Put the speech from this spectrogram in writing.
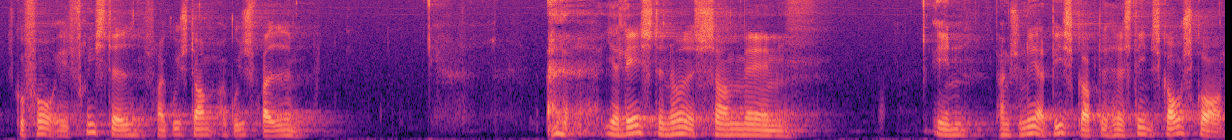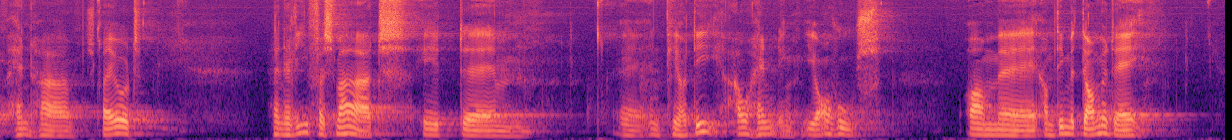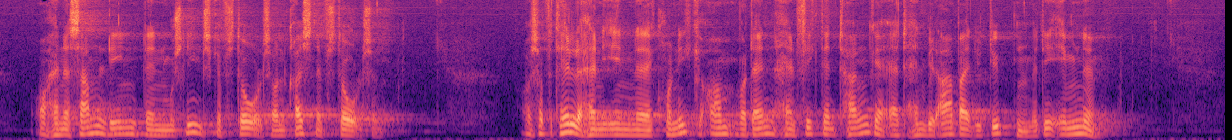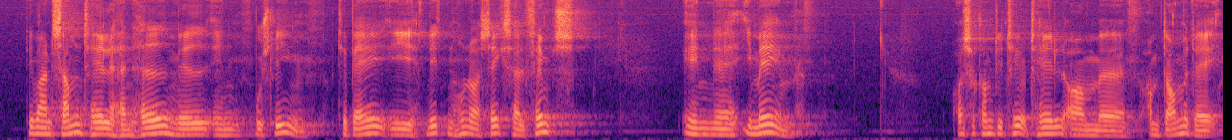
skulle få et fristed fra Guds dom og Guds fred. Jeg læste noget, som øh, en pensioneret biskop, der hedder Sten Skovsgaard, han har skrevet. Han har lige forsvaret et, øh, øh en Ph.D.-afhandling i Aarhus om, øh, om det med dommedag og han har sammenlignet den muslimske forståelse og den kristne forståelse. Og så fortæller han i en øh, kronik om, hvordan han fik den tanke, at han ville arbejde i dybden med det emne. Det var en samtale, han havde med en muslim tilbage i 1996, en øh, imam. Og så kom de til at tale om, øh, om dommedag.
